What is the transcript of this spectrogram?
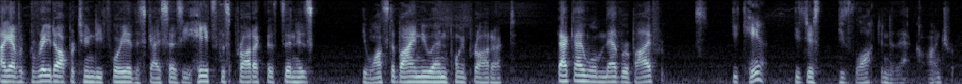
I have a great opportunity for you. This guy says he hates this product that's in his, he wants to buy a new endpoint product. That guy will never buy from us. He can't. He's just, he's locked into that contract.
